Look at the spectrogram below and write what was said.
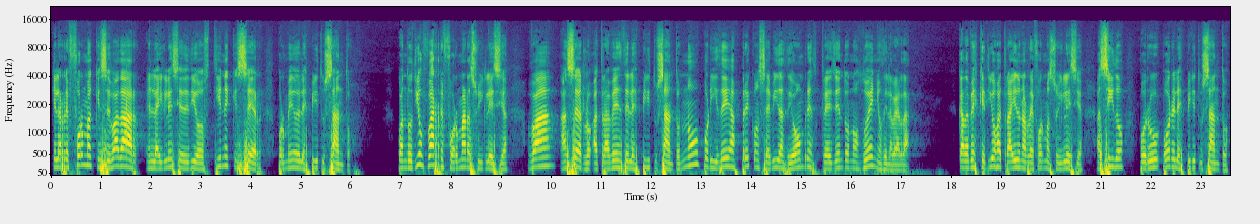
que la reforma que se va a dar en la iglesia de Dios tiene que ser por medio del Espíritu Santo. Cuando Dios va a reformar a su iglesia, va a hacerlo a través del Espíritu Santo, no por ideas preconcebidas de hombres creyéndonos dueños de la verdad. Cada vez que Dios ha traído una reforma a su iglesia, ha sido por, el Espíritu Santo,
